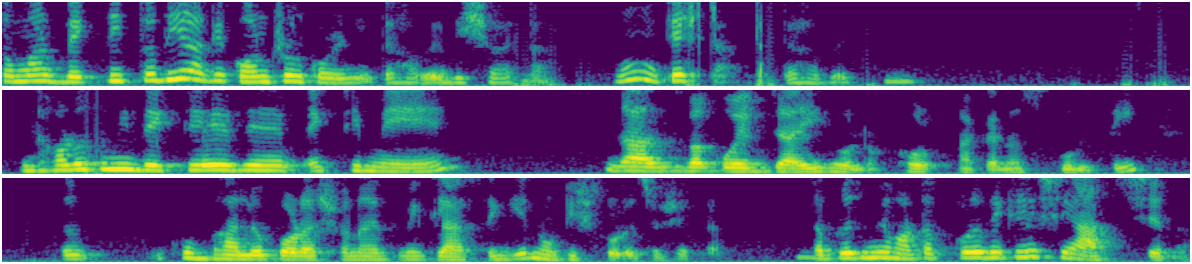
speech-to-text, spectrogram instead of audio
তোমার ব্যক্তিত্ব দিয়ে আগে কন্ট্রোল করে নিতে হবে বিষয়টা। হুম চেষ্টা করতে হবে। ধরো তুমি দেখলে যে একটি মেয়ে গার্লস বা কোয়েট যাই হলো হোক না কেন স্কুলটি তো খুব ভালো পড়াশোনায় তুমি ক্লাসে গিয়ে নোটিশ করেছ সেটা। তারপরে তুমি হঠাৎ করে দেখলে সে আসছে না।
